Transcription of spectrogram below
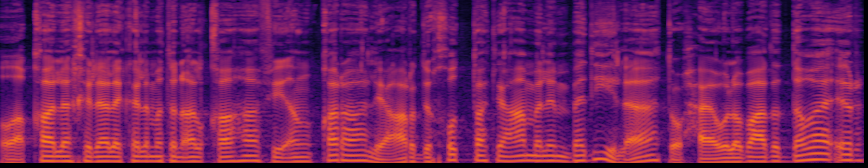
وقال خلال كلمة ألقاها في أنقرة لعرض خطة عمل بديلة تحاول بعض الدوائر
